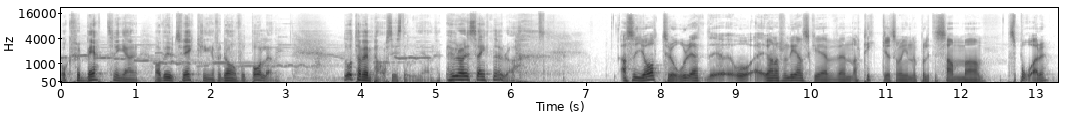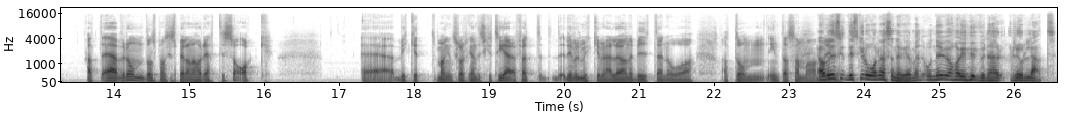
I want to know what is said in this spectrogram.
och förbättringar av utvecklingen för damfotbollen. Då tar vi en paus i historien. Hur har det svängt nu då? Alltså jag tror, att, och Johanna Frundén skrev en artikel som var inne på lite samma spår Att även om de spanska spelarna har rätt i sak eh, Vilket man såklart kan diskutera för att det är väl mycket med den här lönebiten och att de inte har samma Ja, men det, det skulle ordna sig nu, men, och nu har ju huvudena rullat.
